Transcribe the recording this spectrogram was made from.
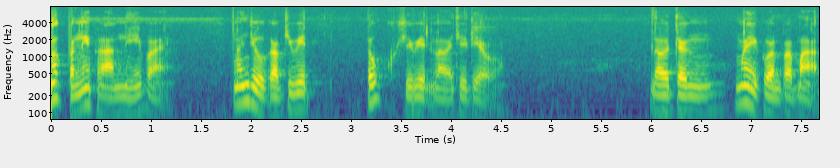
มรรคปณิพานหนีไป มันอยู่กับชีวิตทุกชีวิตเลยทีเดียว เราจึงไม่ควรประมาท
